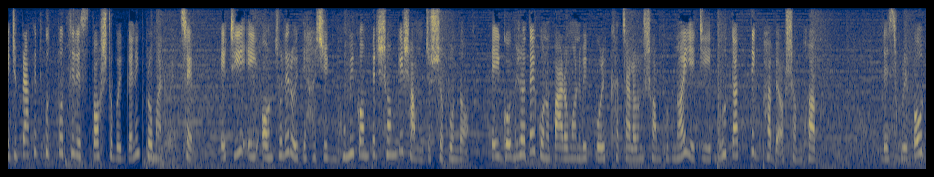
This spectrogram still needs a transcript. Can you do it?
এটি প্রাকৃতিক উৎপত্তির স্পষ্ট বৈজ্ঞানিক প্রমাণ রয়েছে। এটি এই অঞ্চলের ঐতিহাসিক ভূমিকম্পের সঙ্গে সামঞ্জস্যপূর্ণ। এই গভীরতায় কোনো পারমাণবিক পরীক্ষা চালানো সম্ভব নয়, এটি ভূতাত্ত্বিকভাবে অসম্ভব। ডেস্ক রিপোর্ট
